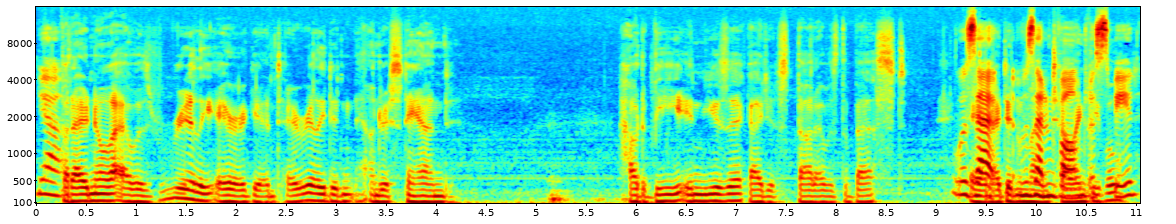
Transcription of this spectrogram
Yeah. but I know I was really arrogant. I really didn't understand how to be in music. I just thought I was the best. was and that I didn't was that mind telling involved with people. speed?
